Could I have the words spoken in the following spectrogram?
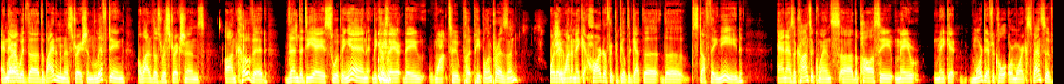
And right. now with the, the Biden administration lifting a lot of those restrictions on COVID, then the DA is swooping in because they they want to put people in prison, or they sure. want to make it harder for people to get the the stuff they need, and as a consequence, uh, the policy may make it more difficult or more expensive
